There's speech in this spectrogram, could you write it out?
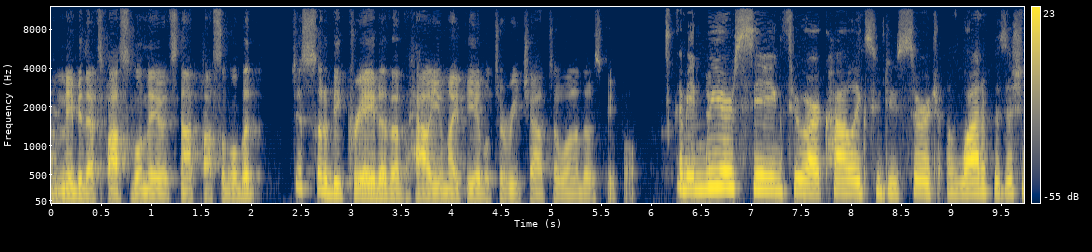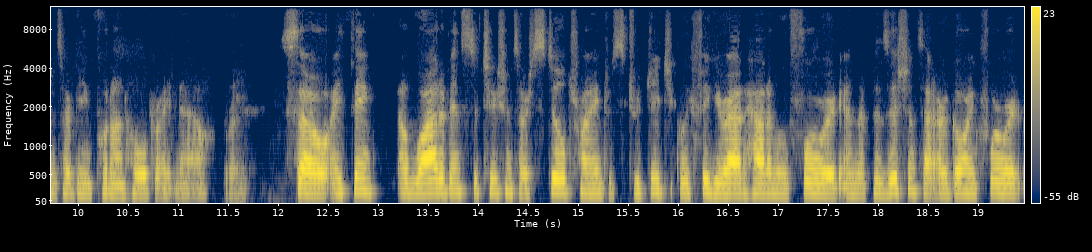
Um, maybe that's possible, maybe it's not possible, but just sort of be creative of how you might be able to reach out to one of those people. I mean, we are seeing through our colleagues who do search, a lot of positions are being put on hold right now. Right. So I think a lot of institutions are still trying to strategically figure out how to move forward and the positions that are going forward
